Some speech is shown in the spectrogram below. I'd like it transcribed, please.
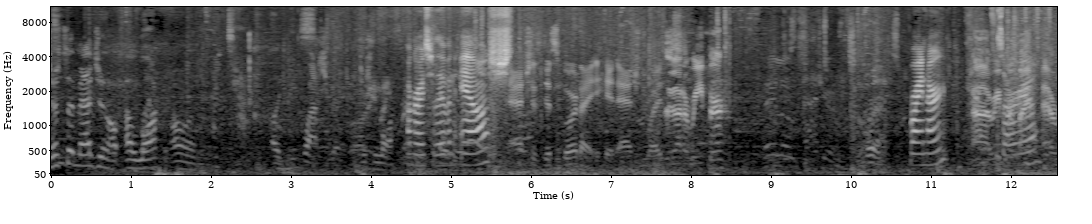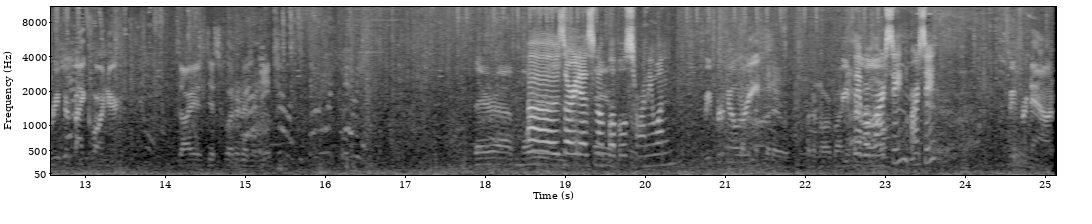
Just imagine a, a lock on, like flashbang. Just lock. Okay, so they have an Ashe, Ashe's Discord, I hit Ashe twice. I got a Reaper. Where? Reinhardt. Uh, Reaper Zarya? by, uh, Reaper by corner. Zarya's Discorded underneath. They're uh, more. Uh, Zarya has no bubbles for anyone. Reaper no reach. Put a, put an orb on They you. have a Mercy. Mercy. Reaper down.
